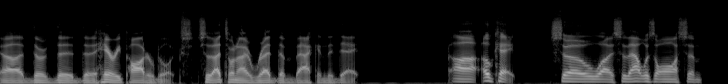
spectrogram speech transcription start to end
uh, the, the the Harry Potter books. So that's when I read them back in the day. Uh, okay, so so that was awesome.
